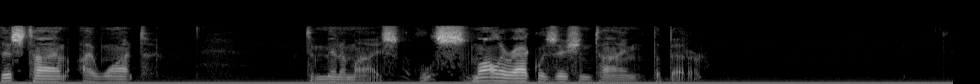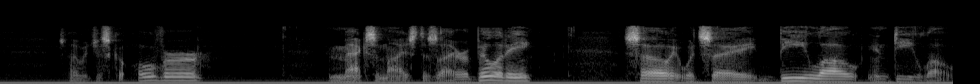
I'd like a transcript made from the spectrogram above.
this time I want to minimize. Smaller acquisition time, the better. So I would just go over maximize desirability. So it would say B low and D low.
